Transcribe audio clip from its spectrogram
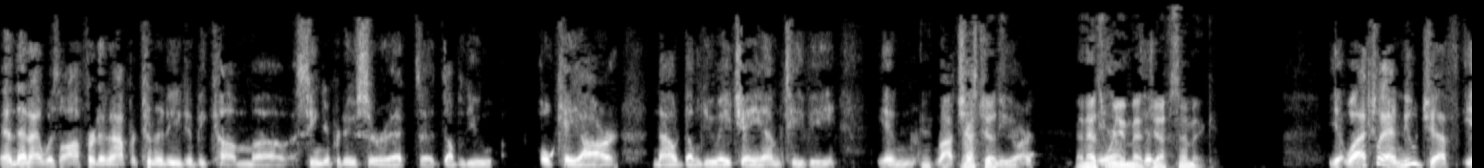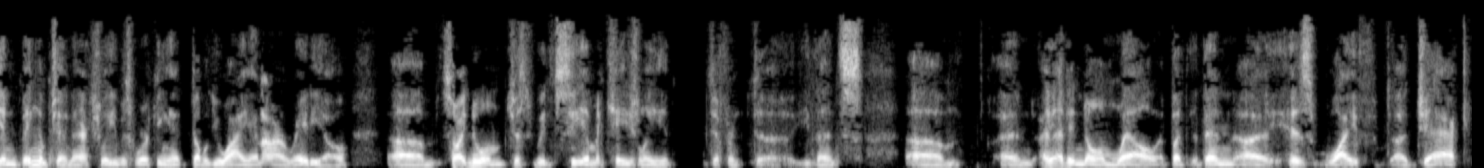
And then I was offered an opportunity to become uh, a senior producer at uh, WOKR, now WHAM TV in, In Rochester, Rochester. New York. And that's where you met It- Jeff Simic. Yeah, well, actually, I knew Jeff in Binghamton. Actually, he was working at WINR Radio, um, so I knew him. Just we'd see him occasionally at different uh, events, um, and I, I didn't know him well. But then uh, his wife, uh, Jack,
